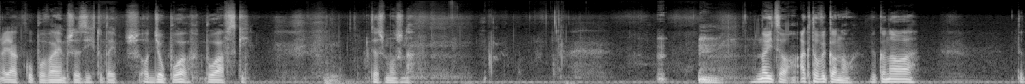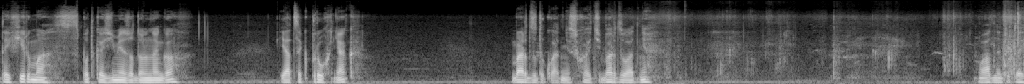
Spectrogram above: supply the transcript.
A ja kupowałem przez ich tutaj oddział Puła- puławski. Też można. No i co? A kto wykonał? Wykonała tutaj firma spod Kazimierza Dolnego. Jacek Pruchniak. Bardzo dokładnie, słuchajcie, bardzo ładnie. Ładne tutaj.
